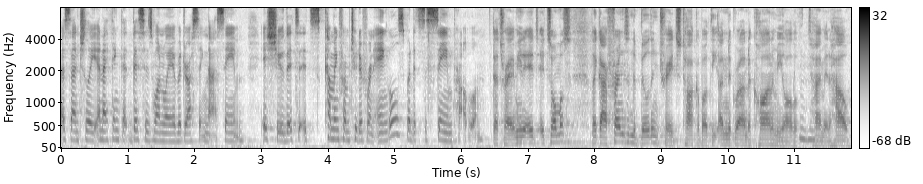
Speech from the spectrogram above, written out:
essentially. And I think that this is one way of addressing that same issue. It's, it's coming from two different angles, but it's the same problem. That's right. I mean, it, it's almost like our friends in the building trades talk about the underground economy all of the mm-hmm. time and how,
